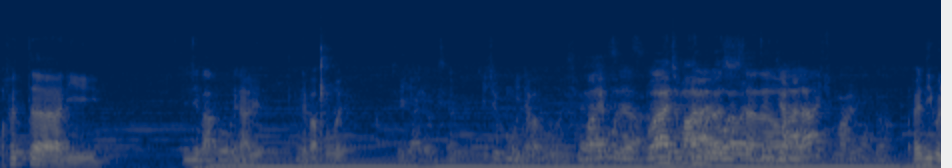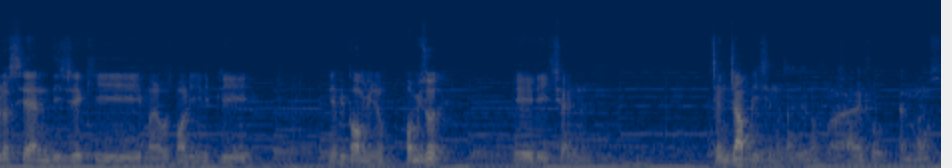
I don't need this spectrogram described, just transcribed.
En fait, euh, il Il est pour il est allé. Il est évaporé. C'est dialogue, ça. Il est évaporé. Tu m'as répondu là. Ouais, tu là, ouais. non, Tu diras là et tu répondu. En fait, Nicolas, c'est un DJ qui, malheureusement, il n'est plus, il n'est plus parmi nous, parmi nous autres. Et il tient, c'est un job ici, mon ami, non? Ouais. Ça, il faut. Un monstre.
